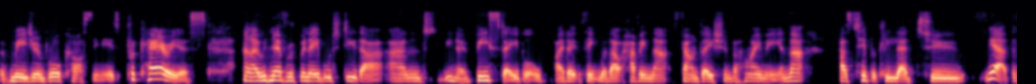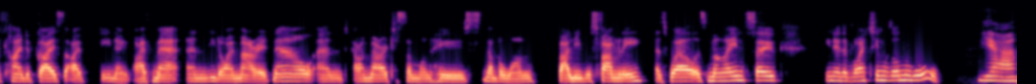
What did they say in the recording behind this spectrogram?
of media and broadcasting is precarious. And I would never have been able to do that and, you know, be stable, I don't think, without having that foundation behind me. And that has typically led to yeah the kind of guys that i've you know i've met and you know i'm married now and i'm married to someone who's number one value was family as well as mine so you know the writing was on the wall yeah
